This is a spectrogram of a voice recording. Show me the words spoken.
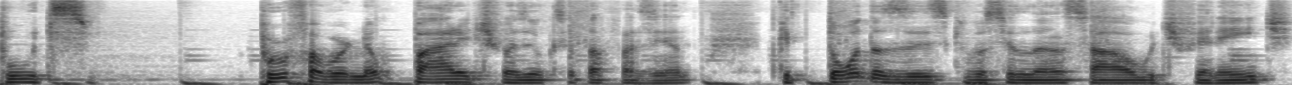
putz, por favor, não pare de fazer o que você está fazendo, porque todas as vezes que você lança algo diferente,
